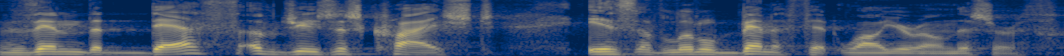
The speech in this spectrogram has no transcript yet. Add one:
then the death of Jesus Christ is of little benefit while you're on this earth.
